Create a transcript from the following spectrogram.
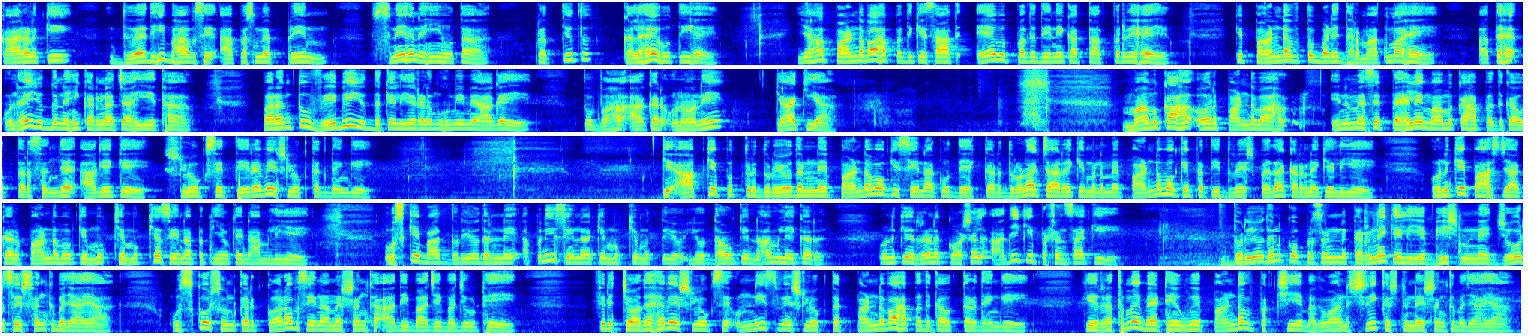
कारण कि द्वैधी भाव से आपस में प्रेम स्नेह नहीं होता, प्रत्युत कलह होती है। यहाँ पांडवाह पद के साथ एव पद देने का तात्पर्य है कि पांडव तो बड़े धर्मात्मा हैं, अतः उन्हें युद्ध नहीं करना चाहिए था। परंतु वे भी युद्ध के लिए रणभूमि में आ गए तो वहाँ आकर उन्होंने क्या किया? मामकाह और पांडवाह इनमें से पहले मामकाह पद का उत्तर संजय आगे के श्लोक से तेरहवें श्लोक तक देंगे। कि आपके पुत्र दुर्योधन ने पांडवों की सेना को देखकर द्रोणाचार्य के मन में पांडवों के प्रति द्वेष पैदा करने के लिए उनके पास जाकर पांडवों के मुख्य मुख्य सेनापतियों के नाम लिए। उसके बाद दुर्योधन ने अपनी सेना के मुख्य मुख्य योद्धाओं के नाम लेकर उनके रण कौशल आदि की प्रशंसा की। दुर्योधन को प्रसन्न करने के लिए भीष्म ने ज़ोर से शंख बजाया। उसको सुनकर कौरव सेना में शंख आदि बाजे बज उठे। फिर चौदहवें श्लोक से उन्नीसवें श्लोक तक पांडवाह पद का उत्तर देंगे कि रथ में बैठे हुए पांडव पक्षीय भगवान श्री कृष्ण ने शंख बजाया।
